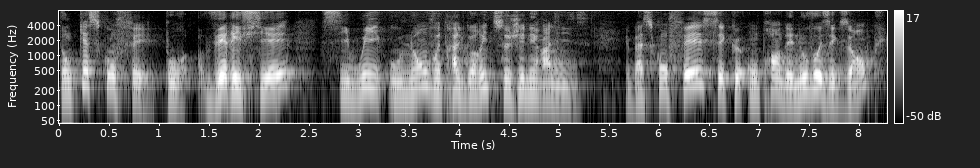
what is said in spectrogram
Donc qu'est-ce qu'on fait pour vérifier si oui ou non votre algorithme se généralise? Eh bien, Ce qu'on fait, c'est qu'on prend des nouveaux exemples,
